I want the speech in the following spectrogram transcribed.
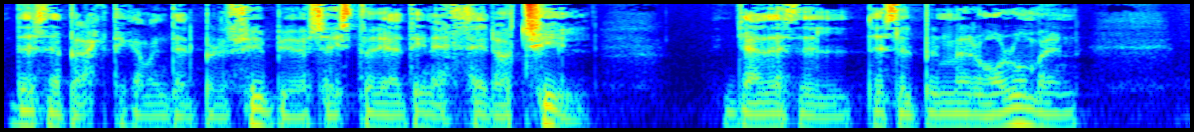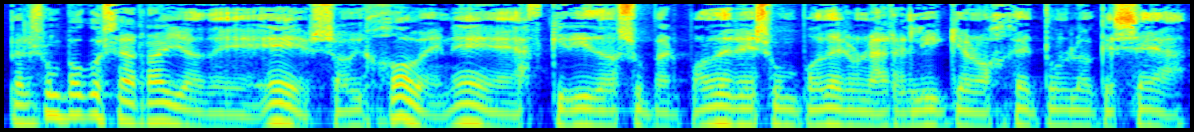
desde prácticamente el principio. Esa historia tiene cero chill, ya desde el, desde el primer volumen. Pero es un poco ese rollo de, eh, soy joven, eh, he adquirido superpoderes, un poder, una reliquia, un objeto, un lo que sea.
